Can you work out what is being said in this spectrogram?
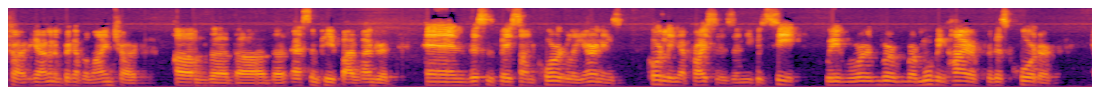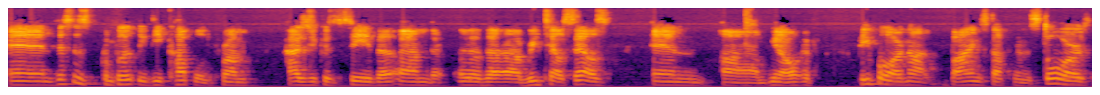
chart here, I'm going to bring up a line chart of the, the, the S&P 500, and this is based on quarterly earnings, quarterly prices, and you can see we we're, we're, we're moving higher for this quarter, and this is completely decoupled from, as you can see, the um, the, uh, the uh, retail sales, and um, you know if people are not buying stuff in the stores.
